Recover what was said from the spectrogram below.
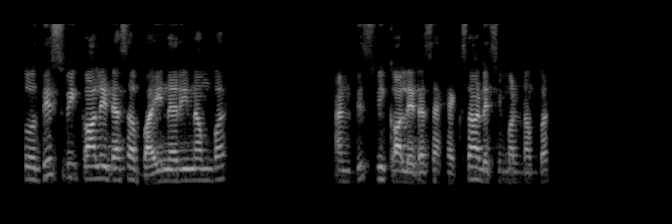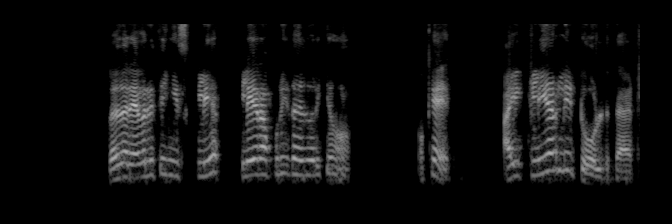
So this we call it as a binary number. And this we call it as a hexadecimal number. Whether everything is clear? Clear ah, up Okay. I clearly told that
